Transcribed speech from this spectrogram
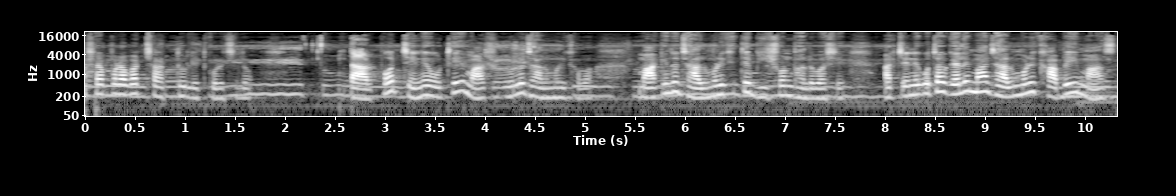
আসার পর আবার ছাড়তেও লেট করেছিল। তারপর ট্রেনে উঠে মা শুরু হলো ঝালমুড়ি খাওয়া। মা কিন্তু ঝালমুড়ি খেতে ভীষণ ভালোবাসে। আর ট্রেনে কোথাও গেলে মা ঝালমুড়ি খাবেই মাস্ট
